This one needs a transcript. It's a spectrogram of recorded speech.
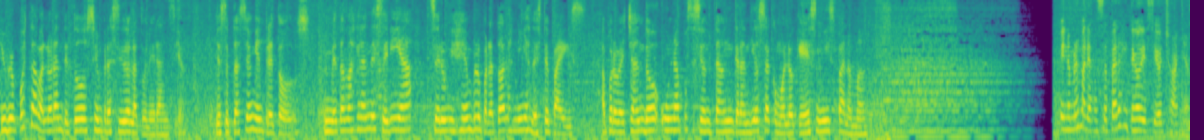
Mi propuesta de valor ante todo siempre ha sido la tolerancia y aceptación entre todos. Mi meta más grande sería ser un ejemplo para todas las niñas de este país, aprovechando una posición tan grandiosa como lo que es Miss Panamá. Mi nombre es María José Pérez y tengo 18 años.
